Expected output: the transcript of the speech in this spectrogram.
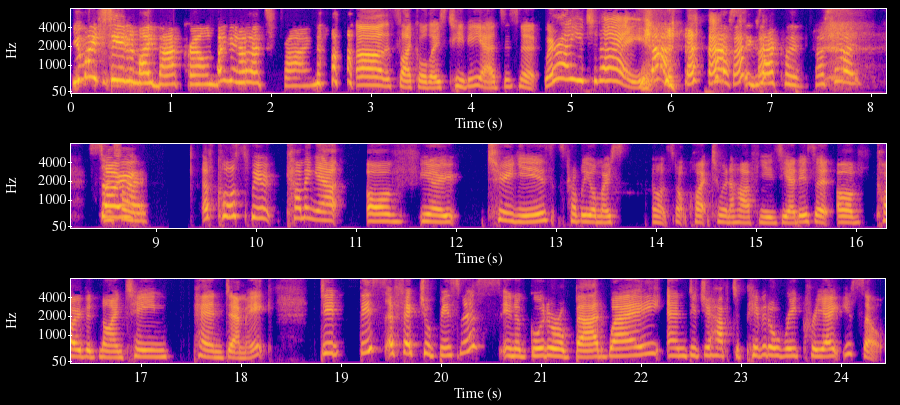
You might see it in my background, but you know, that's fine. Ah, oh, it's like all those TV ads, isn't it? Where are you today? yeah, yes, exactly. That's right. So, that's right. of course, we're coming out of, you know, two years, it's probably almost, oh, it's not quite two and a half years yet, is it, of COVID 19 pandemic. Did this affect your business in a good or a bad way? And did you have to pivot or recreate yourself?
